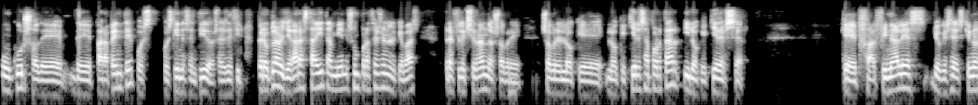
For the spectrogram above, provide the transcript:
un curso de, parapente, pues, pues tiene sentido. es decir, pero claro, llegar hasta ahí también es un proceso en el que vas reflexionando sobre, sobre lo, que, lo que quieres aportar y lo que quieres ser. Que al final es, yo qué sé, es que no,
